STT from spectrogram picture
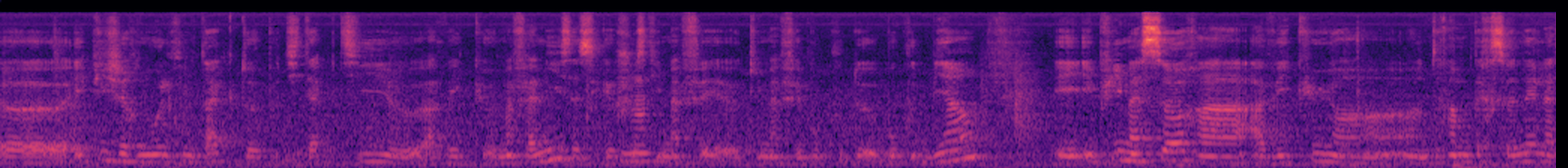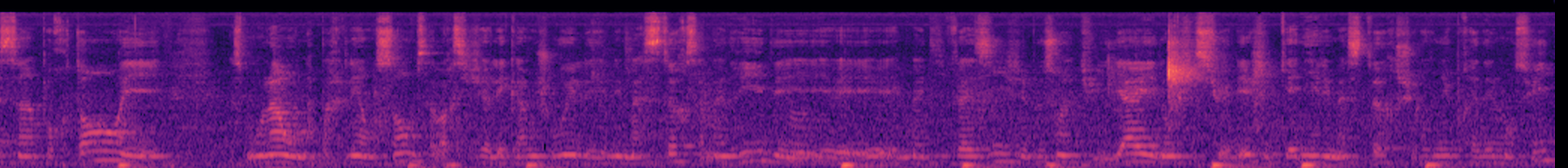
Euh, et puis j'ai renoué le contact petit à petit euh, avec ma famille, ça c'est quelque chose Mhm. qui m'a fait, qui m'a fait beaucoup, de, beaucoup de bien. Et, et puis ma sœur a, a vécu un, un drame personnel assez important et à ce moment-là on a parlé ensemble, savoir si j'allais quand même jouer les, les Masters à Madrid et, et- et elle m'a dit vas-y j'ai besoin que tu y ailles et donc j'y suis allée, j'ai gagné les Masters, je suis revenue près d'elle ensuite.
